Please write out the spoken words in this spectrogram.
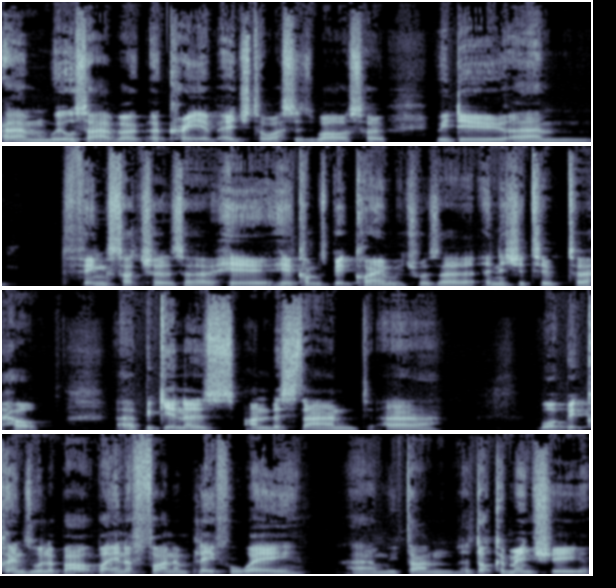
Um, we also have a, a, creative edge to us as well. So we do um, things such as uh, here here comes Bitcoin, which was an initiative to help uh, beginners understand uh, what Bitcoin's all about, but in a fun and playful way. Um, we've done a documentary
